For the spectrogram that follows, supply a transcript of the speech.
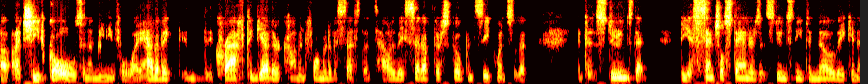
uh, achieve goals in a meaningful way? How do they craft together common formative assessments? How do they set up their scope and sequence so that the students that the essential standards that students need to know they can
